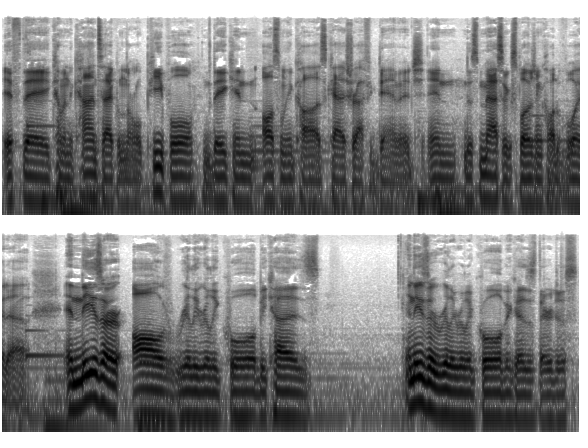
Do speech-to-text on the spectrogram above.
if they come into contact with normal people, they can ultimately cause catastrophic damage in this massive explosion called a void out. And these are all really, really cool because, and these are really, really cool because they're just,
